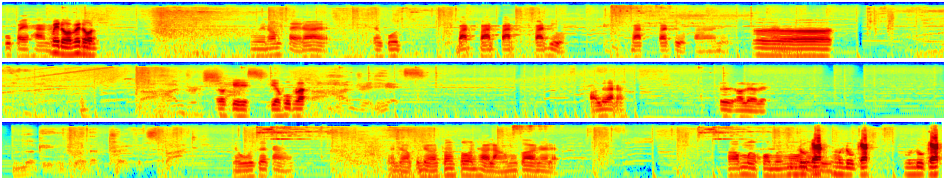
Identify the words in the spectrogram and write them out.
กูไปทางไม่โดนไม่โดนมือน้อมใส่ได้ แต่กูบัดบัดบัดบัดอยู่ บัดบัดอยู่ฟ้าเนี่ยเออ A hundred โอเค shots, เดี๋ยวพุ่มละ a hundred hits. ขอเลือดนะเออเอาเร็วเลย Looking for the perfect spot. เดี๋ยวกูเสื้อกลางเดี๋ยวเดี๋ยวต้นโซนแถวหลังมึงก่อนนั่นแหละเพราะมึงคงไม่มึโง่งดูแก๊กจริงมึงดูแก๊กมึงดูแก๊ก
